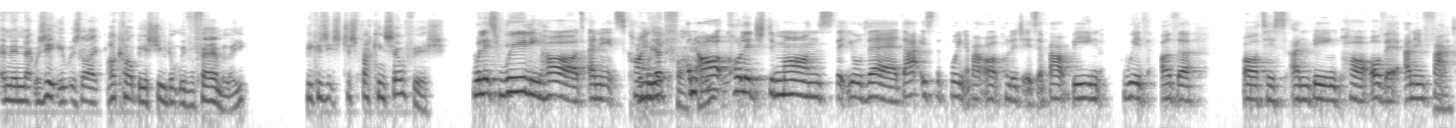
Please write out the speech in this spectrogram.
and then that was it. It was like I can't be a student with a family because it's just fucking selfish. Well, it's really hard, and it's kind we had of fun, an art college demands that you're there. That is the point about art college. It's about being with other artists and being part of it. And in fact,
